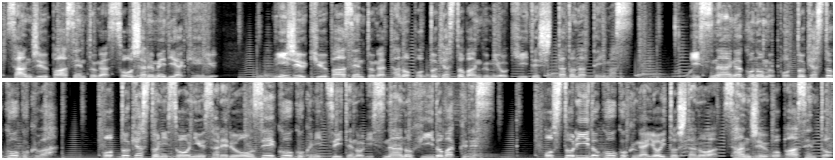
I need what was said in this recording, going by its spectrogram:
30%がソーシャルメディア経由29%が他のポッドキャスト番組を聞いて知ったとなっています。リスナーが好むポッドキャスト広告はポッドキャストに挿入される音声広告についてのリスナーのフィードバックです。ポストリード広告が良いとしたのは35%広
